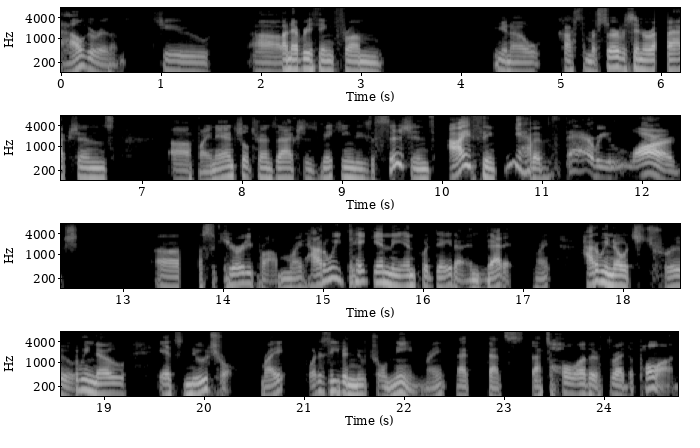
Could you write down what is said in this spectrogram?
algorithms to uh, on everything from you know customer service interactions uh, financial transactions, making these decisions, I think we have a very large uh, security problem, right? How do we take in the input data and vet it, right? How do we know it's true? We know it's neutral, right? What does even neutral mean, right? That that's that's a whole other thread to pull on.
